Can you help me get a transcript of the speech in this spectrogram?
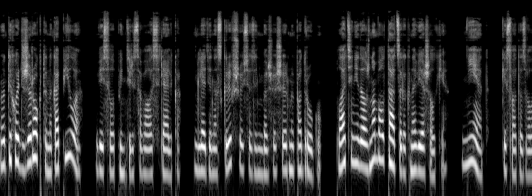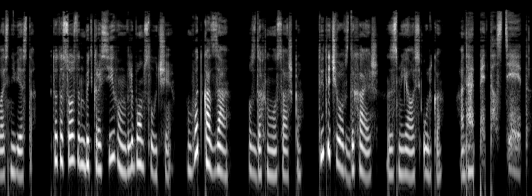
ну ты хоть жирок-то накопила?» — весело поинтересовалась Лялька, глядя на скрывшуюся за небольшой ширмой подругу. «Платье не должно болтаться, как на вешалке». «Нет», — кисло отозвалась невеста. «Кто-то создан быть красивым в любом случае». «Вот коза!» — вздохнула Сашка. «Ты-то чего вздыхаешь?» — засмеялась Улька. «Она опять толстеет!»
